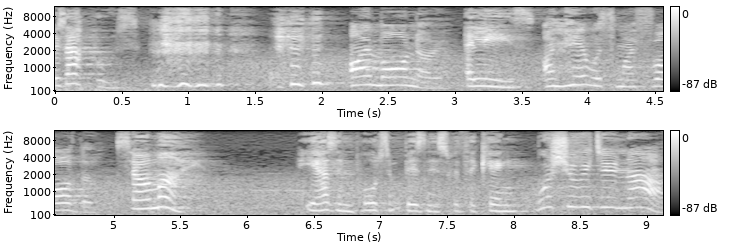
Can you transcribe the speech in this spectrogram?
Those apples? I'm Arno. Elise, I'm here with my father. so am I. He has important business with the king. What should we do now?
